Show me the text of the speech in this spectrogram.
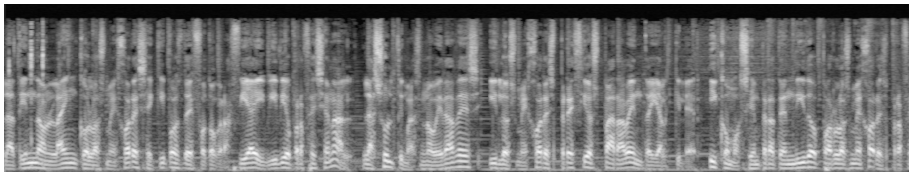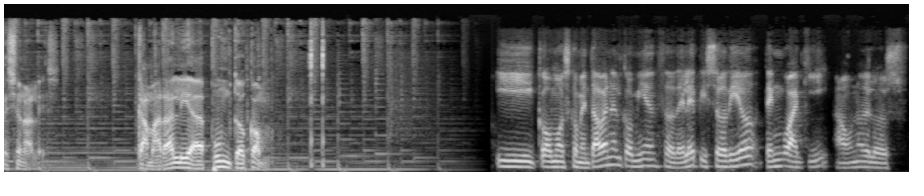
la tienda online con los mejores equipos de fotografía y vídeo profesional, las últimas novedades y los mejores precios para venta y alquiler, y como siempre atendido por los mejores profesionales. camaralia.com Y como os comentaba en el comienzo del episodio, tengo aquí a uno de los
